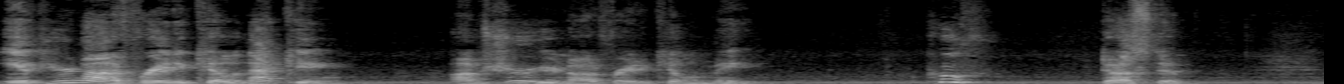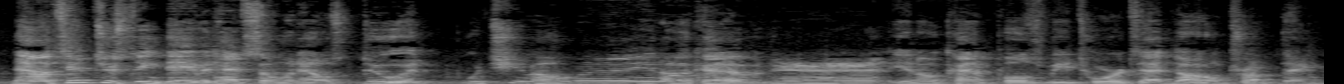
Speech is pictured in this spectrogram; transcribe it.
If you're not afraid of killing that king, I'm sure you're not afraid of killing me. Poof, dust him. Now it's interesting. David had someone else do it, which you know, eh, you know, kind of, eh, you know, kind of pulls me towards that Donald Trump thing.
